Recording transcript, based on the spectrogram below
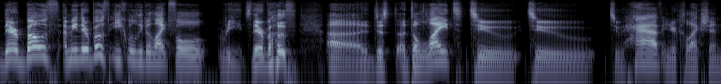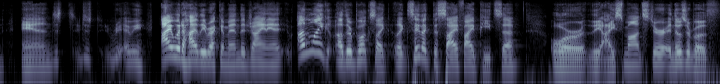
they're both i mean they're both equally delightful reads. They're both uh, just a delight to to to have in your collection. And just just i mean i would highly recommend the giant ant unlike other books like like say like the sci-fi pizza or the ice monster and those are both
